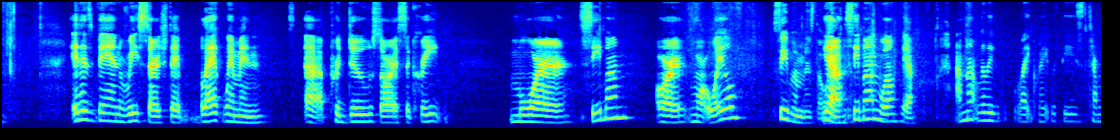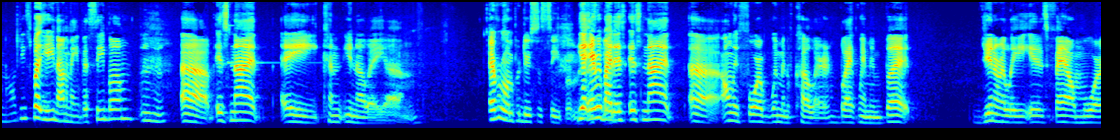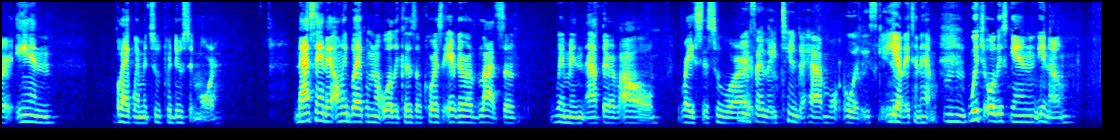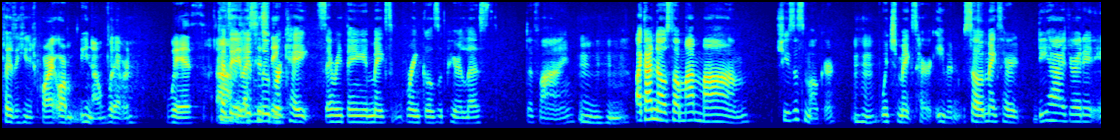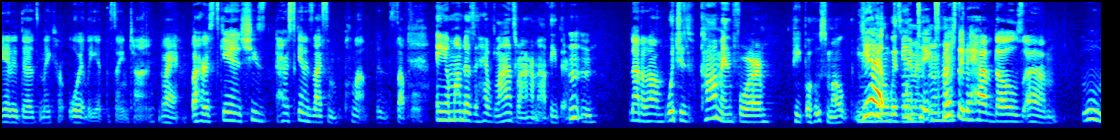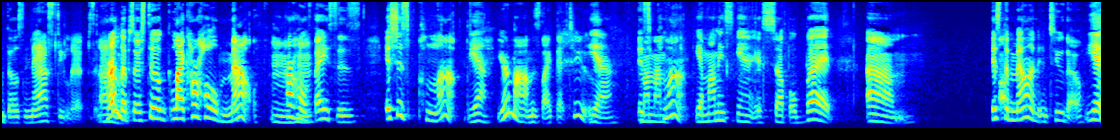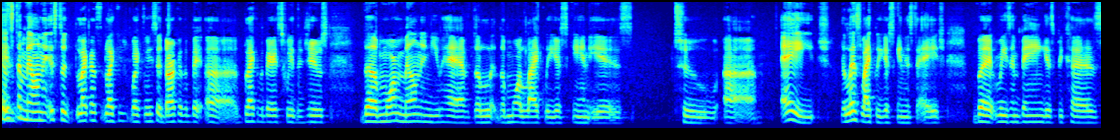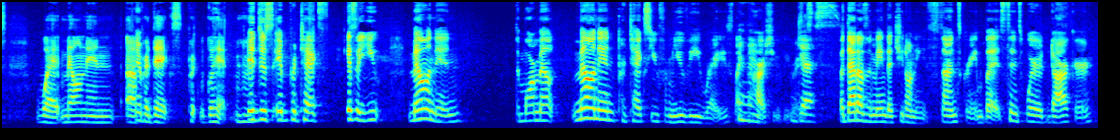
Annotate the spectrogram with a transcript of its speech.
it has been researched that black women uh, produce or secrete more sebum or more oil. Sebum is the Yeah, one. sebum. Well, yeah, I'm not really like great with these terminologies, but you know what I mean. But sebum Mm-hmm. uh, is not a con, you know a um, Everyone produces sebum. yeah everybody. It's, it's not uh, only for women of color, black women, but generally it is found more in black women to produce it more. Not saying that only black women are oily, because of course there are lots of women out there of all races who are You're saying they tend to have more oily skin. yeah they tend to have Mm-hmm. which oily skin you know plays a huge part or you know whatever with Because um, it, it lubricates everything. It makes wrinkles appear less defined. Mm-hmm. Like I know, so my mom, she's a smoker, Mm-hmm. which makes her even. So it makes her dehydrated, and it does make her oily at the same time. Right. But her skin, she's her skin is nice and plump and supple. And your mom doesn't have lines around her mouth either, Mm-mm, not at all. which is common for people who smoke. Yeah, with women. to, Mhm. especially to have those um, ooh, those nasty lips. And her Oh. lips are still like her whole mouth, her whole Mhm. face is it's just plump. Yeah, Your mom is like that too. yeah. it's my mom- plump. Yeah, mommy's skin is supple, but um, It's the melanin too, though. Yeah, it's the melanin. It's the like I like like we said, darker the uh, blacker the berry, sweeter the juice. The more melanin you have, the the more likely your skin is to uh, age. The less likely your skin is to age. But reason being is because what melanin uh, It- predicts. Pre- go ahead. Mhm. it just it protects. It's a u melanin. The more mel- melanin protects you from UV rays, like the Mhm. harsh UV rays. Yes. But that doesn't mean that you don't need sunscreen. But since we're darker,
